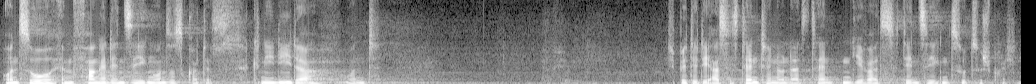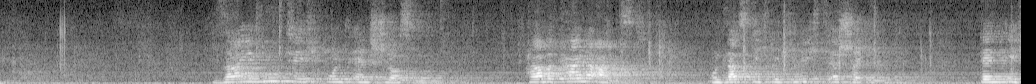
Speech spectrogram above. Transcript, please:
Und so empfange den Segen unseres Gottes. Knie nieder und ich bitte die Assistentinnen und Assistenten jeweils den Segen zuzusprechen. Sei mutig und entschlossen. Habe keine Angst und lass dich durch nichts erschrecken. Denn ich,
